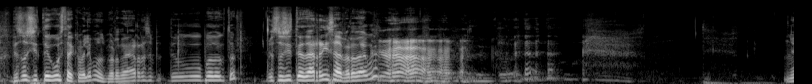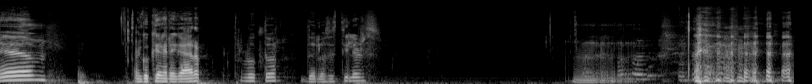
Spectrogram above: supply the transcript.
De eso sí te gusta que hablemos, ¿verdad, tu productor? Eso sí te da risa, ¿verdad, güey? Em, ¿Algo que agregar, productor, de los Steelers?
